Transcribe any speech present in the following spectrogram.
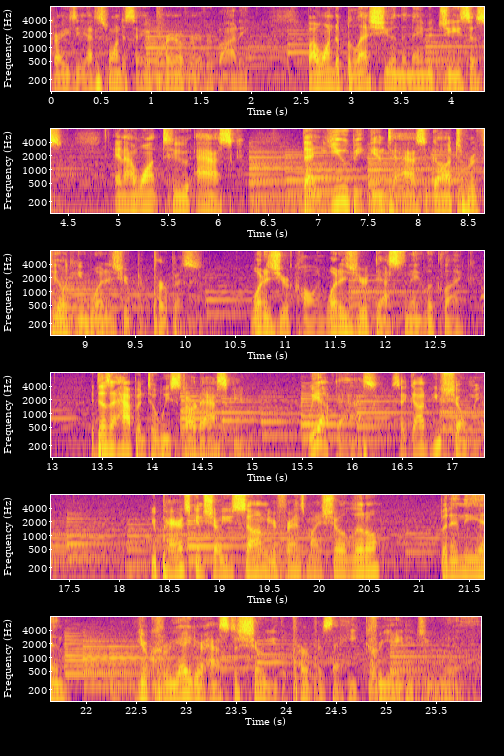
crazy. I just wanted to say a prayer over everybody. But I wanted to bless you in the name of Jesus. And I want to ask that you begin to ask God to reveal to you what is your purpose? What is your calling? What does your destiny look like? It doesn't happen until we start asking. We have to ask. Say, God, you show me. Your parents can show you some, your friends might show a little, but in the end, your creator has to show you the purpose that he created you with.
